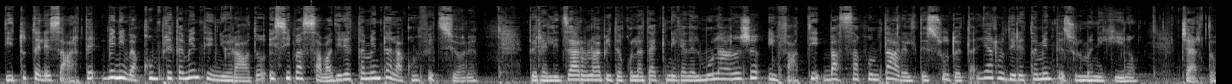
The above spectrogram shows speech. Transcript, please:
di tutte le sarte, veniva completamente ignorato e si passava direttamente alla confezione. Per realizzare un abito con la tecnica del moulange, infatti, basta puntare il tessuto e tagliarlo direttamente sul manichino. Certo,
